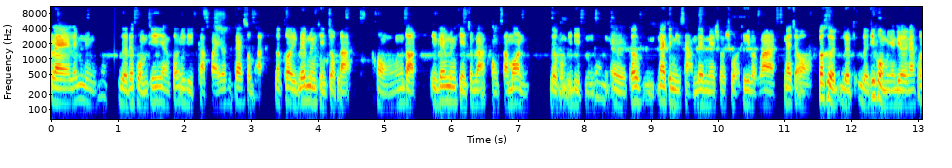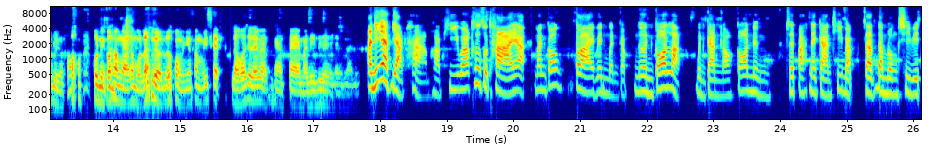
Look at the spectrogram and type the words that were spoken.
แปลเล่มหนึ่งเหลือแต่ผมที่ยังต้อง edit กลับไปก็คือใกล้ศพละแล้วก็อีกเล่มหนึ่งเขียนจบละของ Dot อีกเล่มหนึ่งเขียนจบละของแซมมอนเหลือผม edit เหมือนกันเออก็น่าจะมีสามเล่มเนี่ยชัวร์ๆที่แบบว่าน่าจะออกก็คือเหลือเหลือที่ผมอย่างเดียวเลยนะคนอื่นเขาคนอื่นเขาทำงานกันหมดแล้วเหลือเหลือผมยังทำไม่เสร็จ เราก็จะได้แบบงานแปลมาเรื่อยๆอะไรประมาณนี้อันนี้แอบอยากถามค่ะพี่ว่าคือสุดท้ายอะมันก็กลายเป็นเหมือนกับเงินก้อนหลักเหมือนกันเนาะก้อนหนึ่งใช่ปะในการที่แบบจะดำรงชีวิต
